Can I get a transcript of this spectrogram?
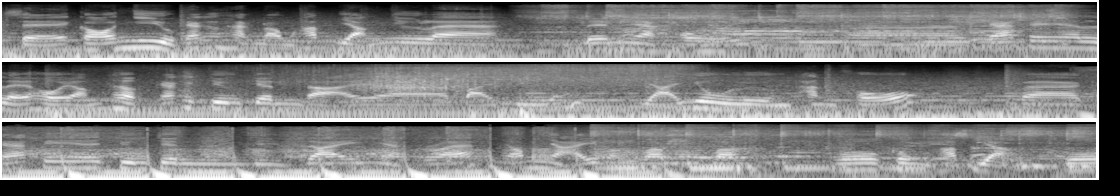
sẽ có nhiều các cái hoạt động hấp dẫn như là đêm nhạc hội, à, các cái lễ hội ẩm thực, các cái chương trình tại à, bãi biển, giải dù lượn thành phố và các cái chương trình DJ, nhạc rap, nhóm nhảy vân vân vân vân vô cùng hấp dẫn, vô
